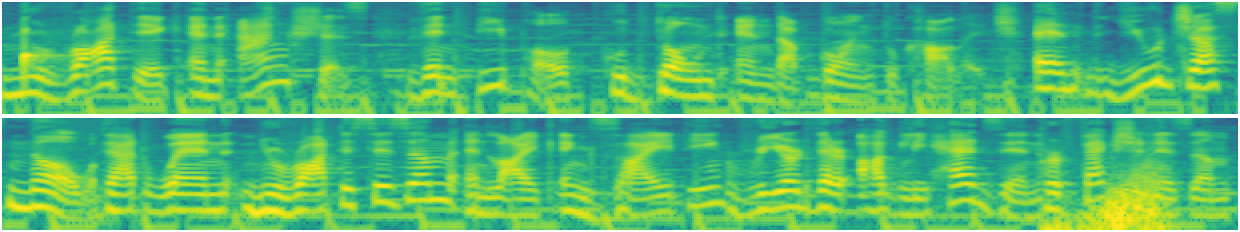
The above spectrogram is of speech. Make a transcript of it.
neurotic and anxious than people who don't end up going to college. And you just know that when neuroticism and like anxiety rear their ugly heads in, perfectionism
